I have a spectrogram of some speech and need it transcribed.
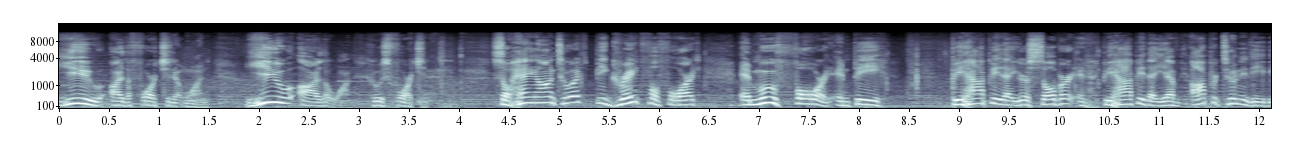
you are the fortunate one. You are the one who's fortunate. So hang on to it, be grateful for it, and move forward and be, be happy that you're sober and be happy that you have the opportunity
